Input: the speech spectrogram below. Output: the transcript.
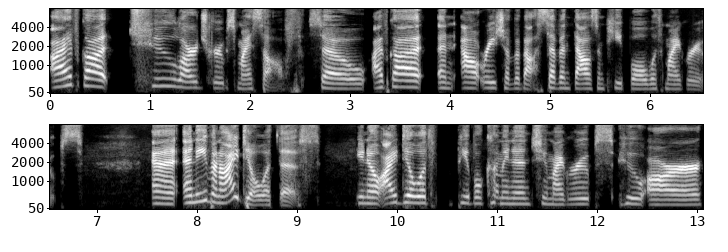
i've got two large groups myself. So i've got an outreach of about 7000 people with my groups. And, and even i deal with this. You know i deal with people coming into my groups who are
